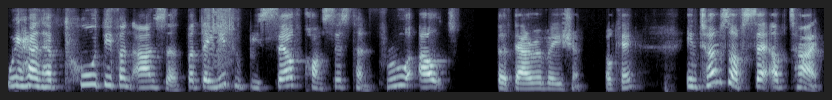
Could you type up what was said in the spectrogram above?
we have two different answers, but they need to be self-consistent throughout the derivation, okay? In terms of setup time,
